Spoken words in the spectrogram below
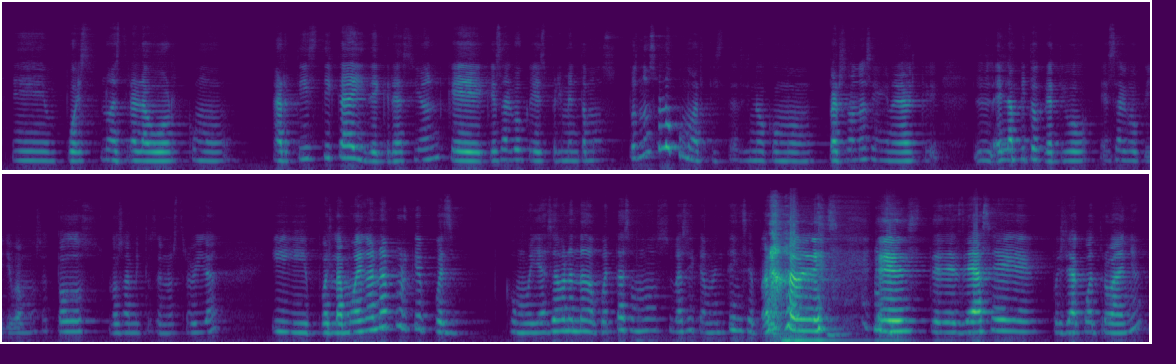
Eh, pues nuestra labor como artística y de creación, que, es algo que experimentamos, pues no solo como artistas, sino como personas en general, que el, ámbito creativo es algo que llevamos a todos los ámbitos de nuestra vida. Y pues la muegana porque pues como ya se habrán dado cuenta, somos básicamente inseparables este, desde hace pues ya cuatro años.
